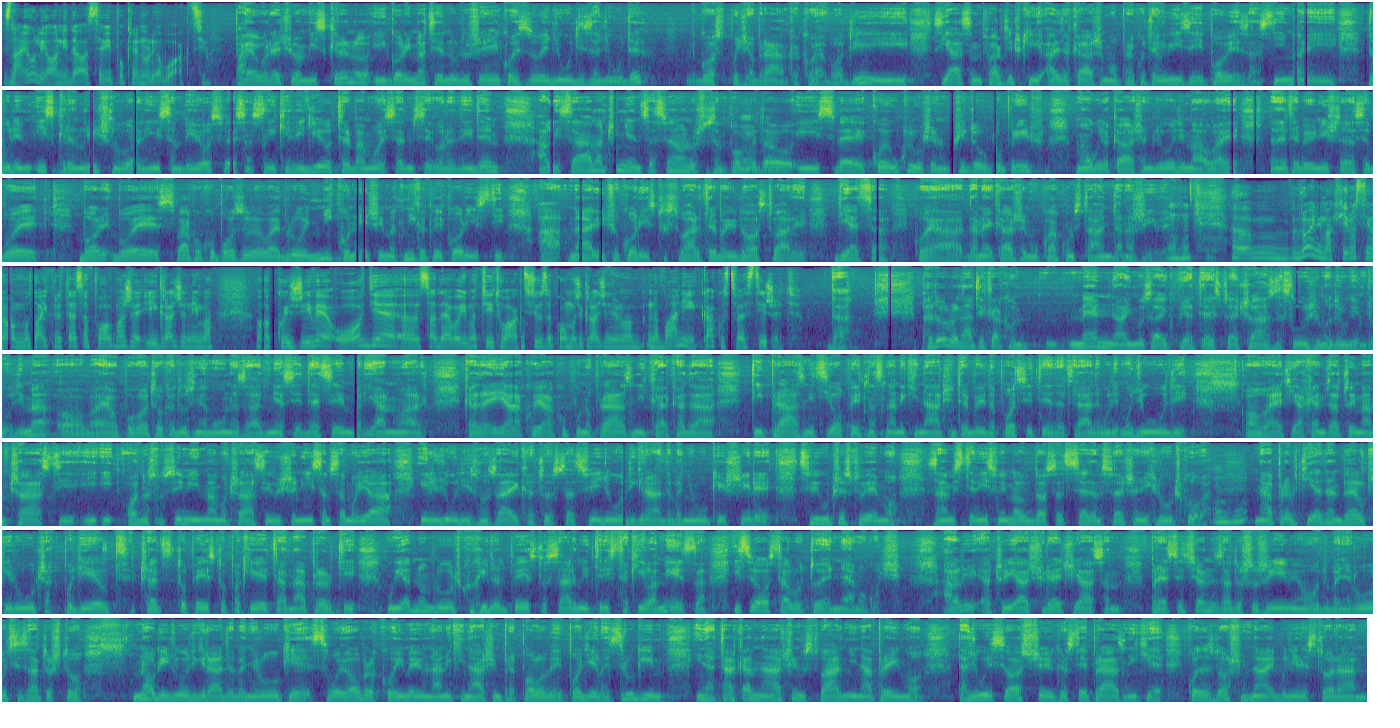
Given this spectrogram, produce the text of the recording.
Znaju li oni da se vi pokrenuli ovu akciju? Pa evo, reću vam iskreno, Igor imate jedno udruženje koje se zove Ljudi za ljude gospođa Branka koja vodi i ja sam faktički, ajde da kažemo, preko televizije i povezan s njima i da budem iskren lično gore nisam bio, sve sam slike vidio, treba moje sedmice gore da idem, ali sama činjenica sve ono što sam pogledao i sve ko je uključen u čitavu tu priču, mogu da kažem ljudima ovaj, da ne trebaju ništa da se boje, boje svako ko pozove ovaj broj, niko neće imati nikakve koristi, a najveću korist u stvari trebaju da ostvare djeca koja koja, da ne kažem u kakvom stanju danas žive. Mhm. Brojnim aktivnostima Mozaik Pretesa pomaže i građanima koji žive ovdje. Sada evo imate i tu akciju za pomoć građanima na Baniji. Kako sve stižete? Da. Pa dobro, znate kako, men, a i mozaik prijateljstva je čas da služimo drugim ljudima, ovaj, evo, pogotovo kad uzmemo unazad mjesec decembar, januar, kada je jako, jako puno praznika, kada ti praznici opet nas na neki način trebaju da podsjete da treba da budemo ljudi. Ovo, eto, ja kažem, zato imam čast, i, i, odnosno svi mi imamo čast i više nisam samo ja ili ljudi iz mozaika, to sad svi ljudi grada Banja Luke i šire, svi učestvujemo. Zamislite, mi smo imali do sad sedam svečanih ručkova. Uh -huh. Napraviti jedan veliki ručak, podijeliti 400-500 paketa, napraviti u jednom ručku 1500 sarmi, 300 kila mesa i sve ostalo, to je nemoguće. Ali, eto, ja ću reći, ja sam presjećan zato što živim ovdje u Banja Luci, zato što mnogi ljudi grada Banja Luke svoj obrok koji imaju na neki način prepolove i podijele s drugim i na takav način u stvari mi napravimo da ljudi se osjećaju kroz te praznike kod da su došli u najbolji restoran,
